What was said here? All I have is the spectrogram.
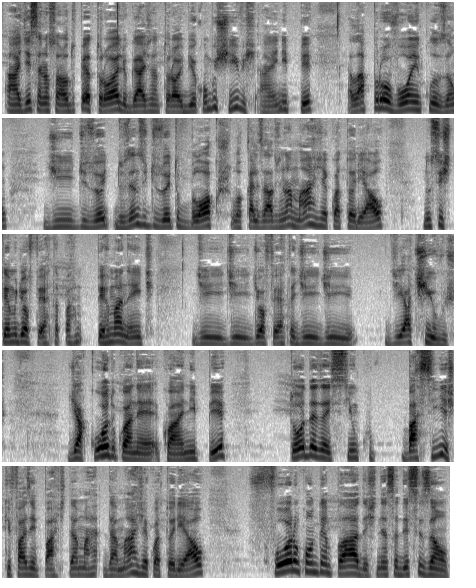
a Agência Nacional do Petróleo, Gás Natural e Biocombustíveis, a ANP, ela aprovou a inclusão de 18, 218 blocos localizados na margem equatorial no sistema de oferta permanente, de, de, de oferta de, de, de, ativos. De acordo com a, com a ANP, todas as cinco bacias que fazem parte da, da margem equatorial foram contempladas nessa decisão.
